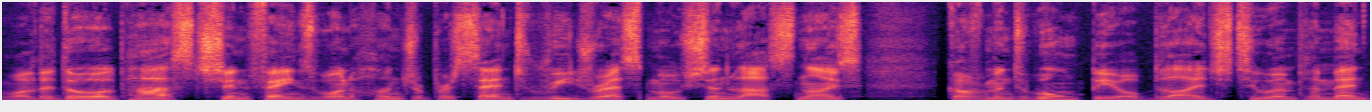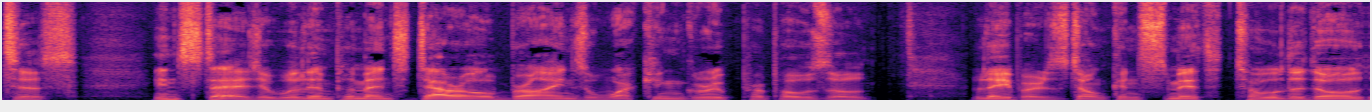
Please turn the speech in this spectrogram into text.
While the Dáil passed Sinn Féin's 100% redress motion last night, government won't be obliged to implement it. Instead, it will implement Darragh O'Brien's working group proposal. Labour's Duncan Smith told the Dáil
